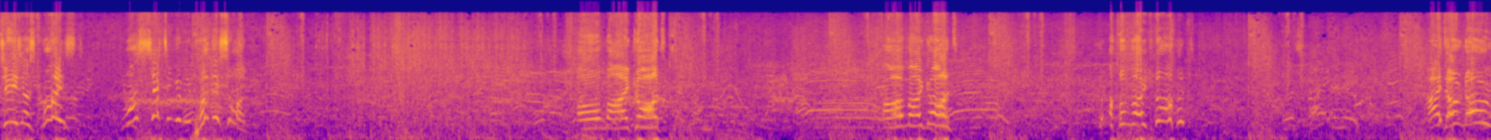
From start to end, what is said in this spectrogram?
Jesus Christ! What setting have you put this on? Oh my god! Oh my god! Oh my god! I don't know!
